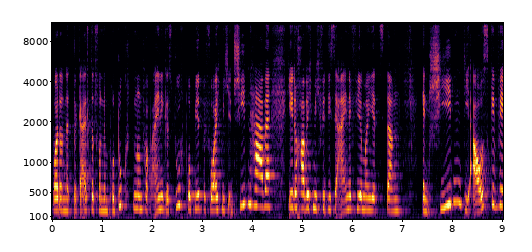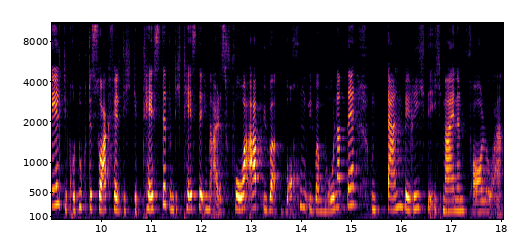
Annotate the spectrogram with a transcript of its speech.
war dann nicht begeistert von den Produkten und habe einiges durchprobiert, bevor ich mich entschieden habe. Jedoch habe ich mich für diese eine Firma jetzt dann entschieden, die ausgewählt, die Produkte sorgfältig getestet und ich teste immer alles vorab über Wochen, über Monate und dann berichte ich meinen Followern.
